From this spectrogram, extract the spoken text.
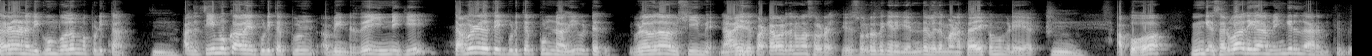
கருணாநிதி கும்பலும் அப்படித்தான். அது திமுகவை பிடித்த புண் அப்படின்றது இன்னைக்கு தமிழகத்தை பிடித்த புண்ணாகி விட்டது. இவ்வளவுதான் விஷயமே. நான் இது பட்டவர்த்தனமா சொல்றேன். இது சொல்றதுக்கு எனக்கு எந்த விதமான தயக்கமும் கிடையாது. அப்போ இங்க சர்வாதிகாரம் எங்கிருந்து ஆரம்பித்தது?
